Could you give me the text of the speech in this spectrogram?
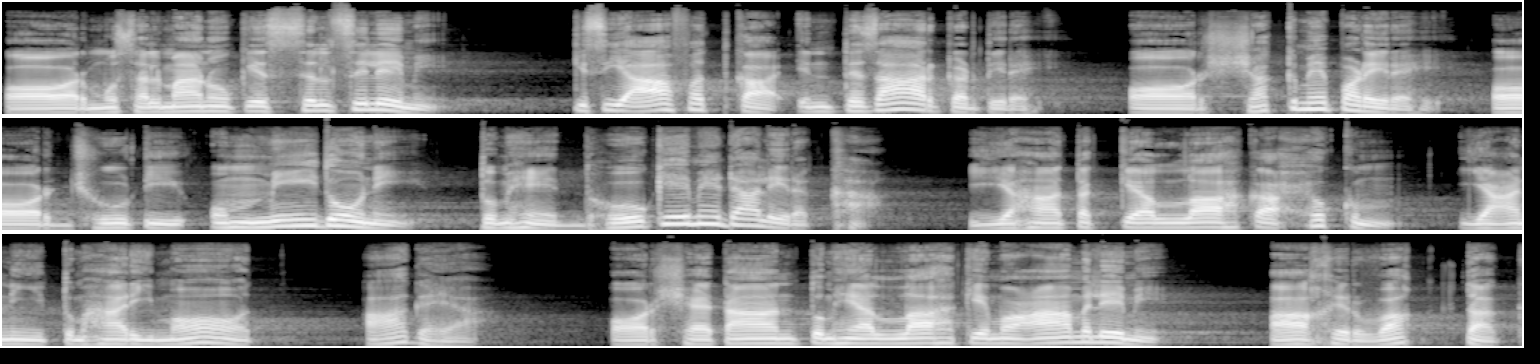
اور مسلمانوں کے سلسلے میں کسی آفت کا انتظار کرتے رہے اور شک میں پڑے رہے اور جھوٹی امیدوں نے تمہیں دھوکے میں ڈالے رکھا۔ یہاں تک کہ اللہ کا حکم یعنی تمہاری موت، آ گیا۔ اور شیطان تمہیں اللہ کے معاملے میں آخر وقت تک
